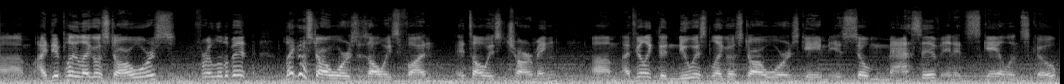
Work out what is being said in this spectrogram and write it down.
um, i did play lego star wars for a little bit lego star wars is always fun it's always charming um, I feel like the newest Lego Star Wars game is so massive in its scale and scope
